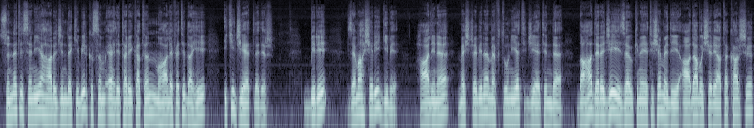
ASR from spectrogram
sünnet-i seniye haricindeki bir kısım ehli tarikatın muhalefeti dahi iki cihetledir. Biri, Zemahşeri gibi haline, meşrebine meftuniyet cihetinde daha dereceyi zevkine yetişemediği adab-ı şeriata karşı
